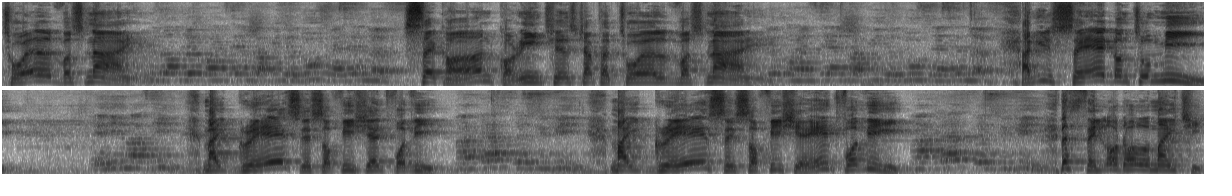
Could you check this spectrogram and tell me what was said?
12 verse 9. Nous sommes 2 Corinthiens chapitre 12 verset 9. 2 Corinthians chapter 12 verse 9. 2 Corinthiens chapitre 12 verset 9. And he said unto me, Et il m'a dit, My grace is sufficient for thee. My grace is sufficient for thee. That's the Lord Almighty,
